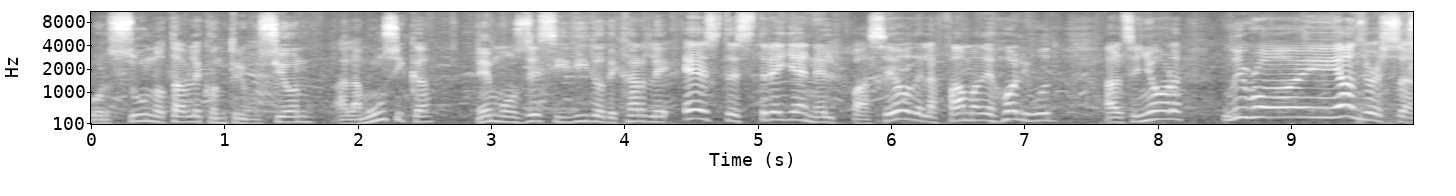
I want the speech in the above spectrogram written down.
Por su notable contribución a la música, hemos decidido dejarle esta estrella en el Paseo de la Fama de Hollywood al señor Leroy Anderson.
